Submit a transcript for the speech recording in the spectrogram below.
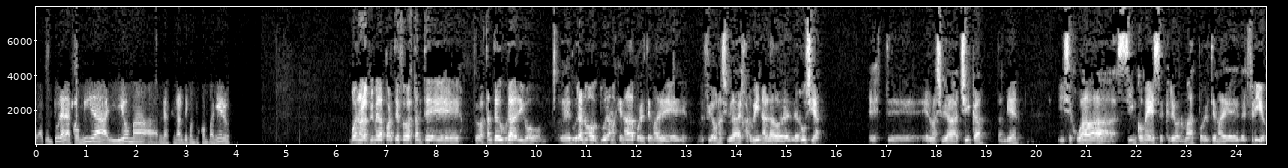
la cultura, a la comida, al idioma, a relacionarte con tus compañeros? Bueno, la primera parte fue bastante, fue bastante dura, digo, eh, dura no, dura más que nada por el tema de, me fui a una ciudad de Jarbín al lado de, Rusia, este, era una ciudad chica también, y se jugaba cinco meses, creo nomás, por el tema del frío.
